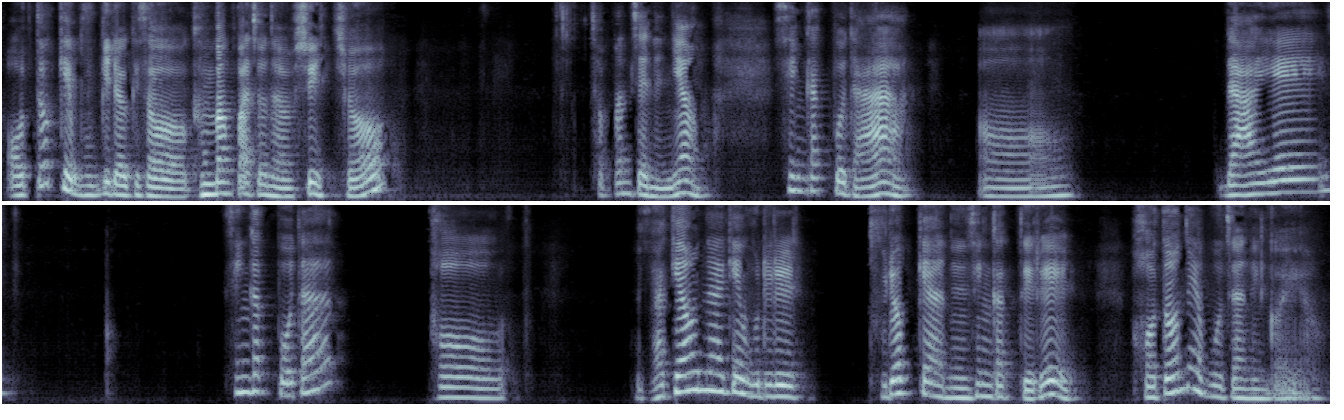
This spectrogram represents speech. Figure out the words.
어떻게 무기력에서 금방 빠져나올 수 있죠? 첫 번째는요, 생각보다 어, 나의 생각보다 더 막연하게 우리를 두렵게 하는 생각들을 걷어내 보자는 거예요.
